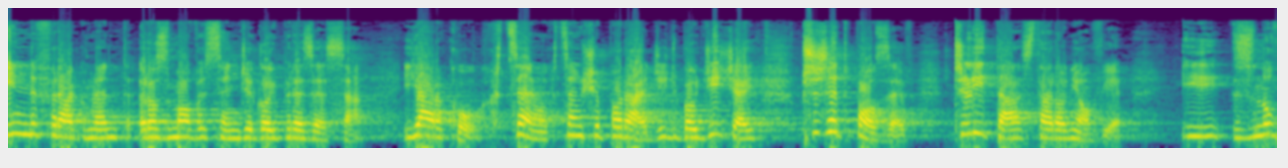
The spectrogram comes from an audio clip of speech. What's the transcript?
Inny fragment rozmowy sędziego i prezesa. Jarku, chcę, chcę się poradzić, bo dzisiaj przyszedł pozew, czyli ta Staroniowie. I znów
